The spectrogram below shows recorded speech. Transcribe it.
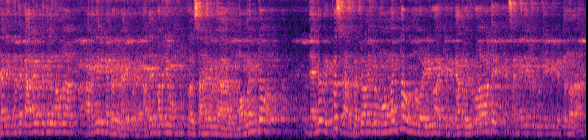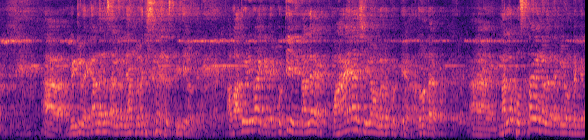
ഞാൻ ഇന്നത്തെ കാലഘട്ടത്തിൽ നമ്മൾ അറിഞ്ഞിരിക്കേണ്ട ഒരു കാര്യം കൂടിയാണ്. അദ്ദേഹം പറഞ്ഞു സാറ് മൊമെന്റോ എന്റെ ആണ്. പറ്റുവാണെങ്കിൽ മൊമെന്റോ ഒന്ന് ഒഴിവാക്കിയിട്ട് കാരണം ഒരുപാട് സംഗതികൾ കുട്ടിക്ക് കിട്ടുന്നതാണ്. വീട്ടിൽ വെക്കാൻ തന്നെ സ്ഥലമില്ല എന്നുള്ളൊരു സ്ഥിതിയുണ്ട്. അപ്പോൾ അത് ഒഴിവാക്കിയിട്ട് കുട്ടി നല്ല വായനാശീലമുള്ളൊരു കുട്ടിയാണ്. അതുകൊണ്ട് നല്ല പുസ്തകങ്ങൾ എന്തെങ്കിലും ഉണ്ടെങ്കിൽ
